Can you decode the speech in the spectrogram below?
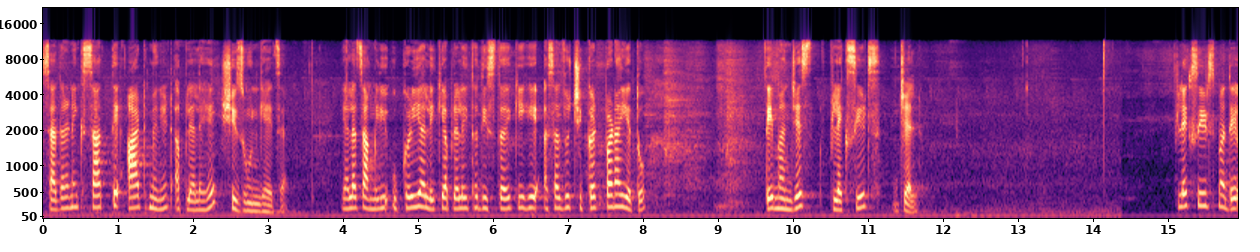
साधारण एक सात ते आठ मिनिट आपल्याला हे शिजवून घ्यायचं आहे याला चांगली उकळी आली की आपल्याला इथं दिसतं आहे की हे असा जो चिकटपणा येतो ते म्हणजेच फ्लेक्सीड्स जेल फ्लेक्स सीड्समध्ये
